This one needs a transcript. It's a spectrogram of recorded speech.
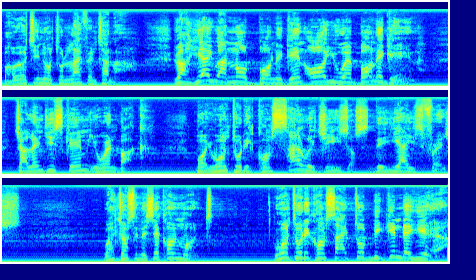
but we're eating unto life eternal. You are here, you are not born again, or you were born again. Challenges came, you went back. But you want to reconcile with Jesus. The year is fresh. We're just in the second month. We want to reconcile to begin the year.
